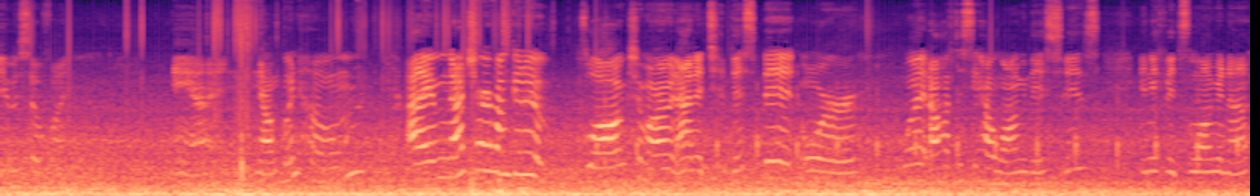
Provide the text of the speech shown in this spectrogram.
it was so fun. And now I'm going home. I'm not sure if I'm gonna vlog tomorrow and add it to this bit or what. I'll have to see how long this is. And if it's long enough,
